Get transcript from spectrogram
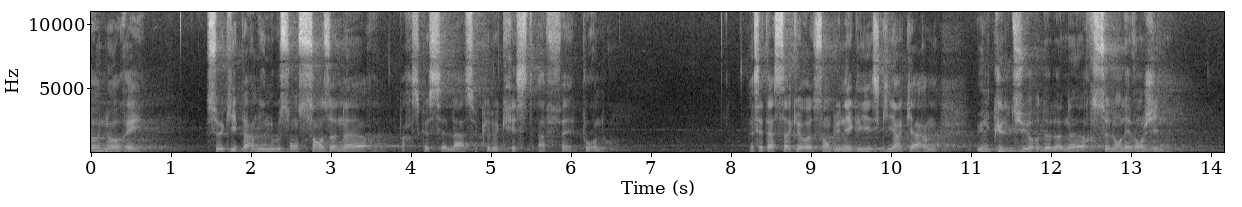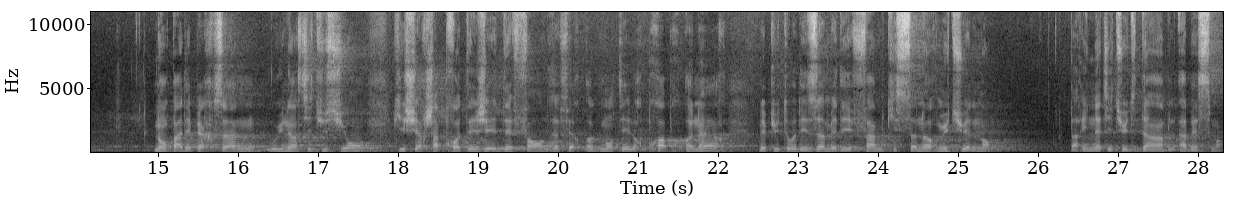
honorer ceux qui parmi nous sont sans honneur, parce que c'est là ce que le Christ a fait pour nous. Et c'est à ça que ressemble une Église qui incarne une culture de l'honneur selon l'Évangile. Non pas des personnes ou une institution qui cherchent à protéger, défendre et faire augmenter leur propre honneur, mais plutôt des hommes et des femmes qui s'honorent mutuellement par une attitude d'humble abaissement.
